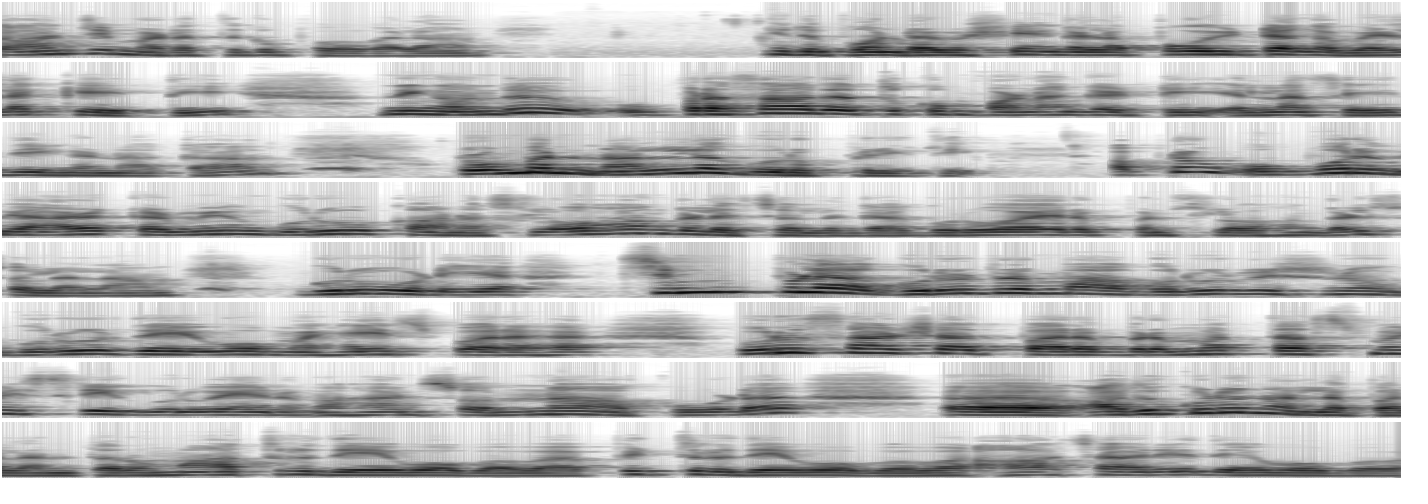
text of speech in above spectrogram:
காஞ்சி மடத்துக்கு போகலாம். இது போன்ற விஷயங்களை போயிட்டு அங்கே விளக்கேற்றி நீங்கள் வந்து பிரசாதத்துக்கும் பணம் கட்டி எல்லாம் செய்தீங்கன்னாக்கா ரொம்ப நல்ல குரு பிரீதி அப்புறம் ஒவ்வொரு வியாழக்கிழமையும் குருவுக்கான ஸ்லோகங்களை சொல்லுங்கள் குருவாயூரப்பன் ஸ்லோகங்கள் சொல்லலாம். குருவுடைய சிம்பிளாக குரு பிரம்மா குரு விஷ்ணு குரு தேவோ மகேஸ்வரக குரு சாட்சாத் பரபிரம்ம தஸ்மை ஸ்ரீ குருவே மகான் சொன்னால் கூட அது கூட நல்ல பலன் தரும். மாத்ரு தேவோபவ பித்ரு தேவோபவ ஆச்சாரிய தேவோபவ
